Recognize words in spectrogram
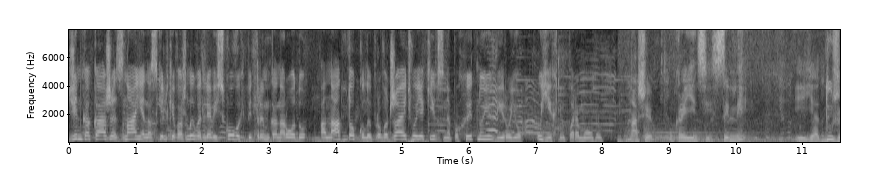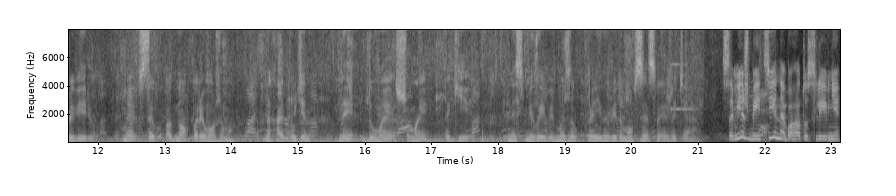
Жінка каже, знає наскільки важлива для військових підтримка народу, а надто коли проводжають вояків з непохитною вірою у їхню перемогу. Наші українці сильні. І я дуже вірю. Ми все одно переможемо. Нехай Путін не думає, що ми такі несміливі. Ми за Україну відомо все своє життя. Самі ж бійці небагатослівні,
